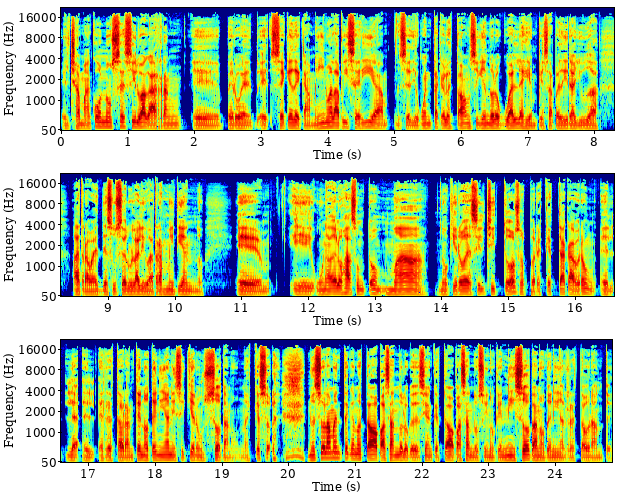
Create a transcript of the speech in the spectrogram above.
el chamaco no sé si lo agarran, eh, pero sé que de camino a la pizzería se dio cuenta que lo estaban siguiendo los guardias y empieza a pedir ayuda a través de su celular y va transmitiendo. Y uno de los asuntos más, no quiero decir chistosos, pero es que está cabrón. El, restaurante no tenía ni siquiera un sótano. No es, que no es solamente que no estaba pasando lo que decían que estaba pasando, sino que ni sótano tenía el restaurante.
